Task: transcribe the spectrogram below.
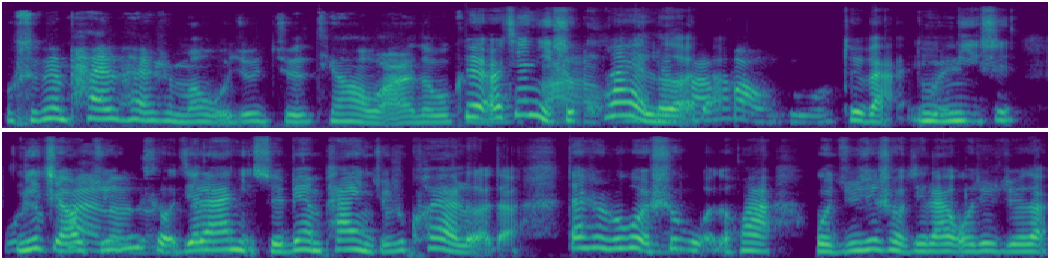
我随便拍拍什么，我就觉得挺好玩的。我可对，而且你是快乐的。对吧？你对你是我你只要举起手机来，你随便拍，你就是快乐的。但是如果是嗯我的话，我举起手机来，我就觉得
